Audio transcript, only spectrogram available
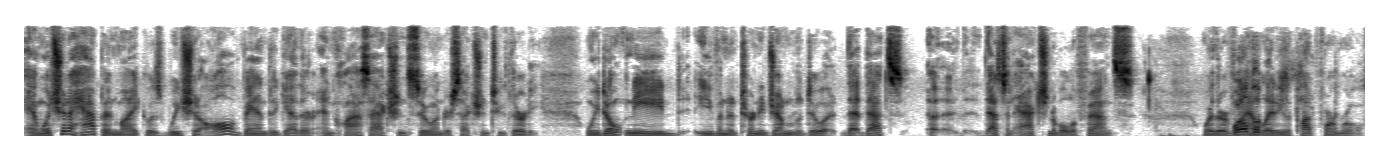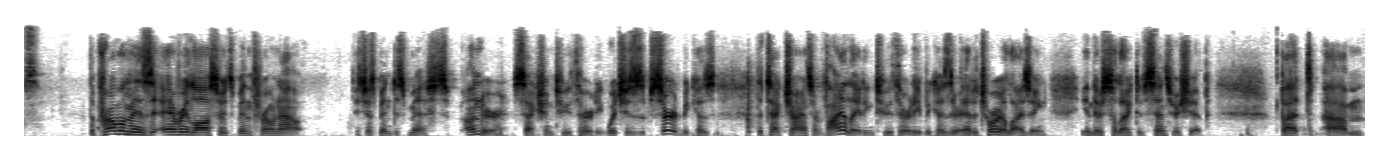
And what should have happened, Mike, was we should all have banded together and class action sue under Section 230. We don't need even an attorney general to do it. That that's uh, that's an actionable offense where they're well, violating the, the platform rules. The problem is every lawsuit's been thrown out it's just been dismissed under Section 230, which is absurd because the tech giants are violating 230 because they're editorializing in their selective censorship. But um,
